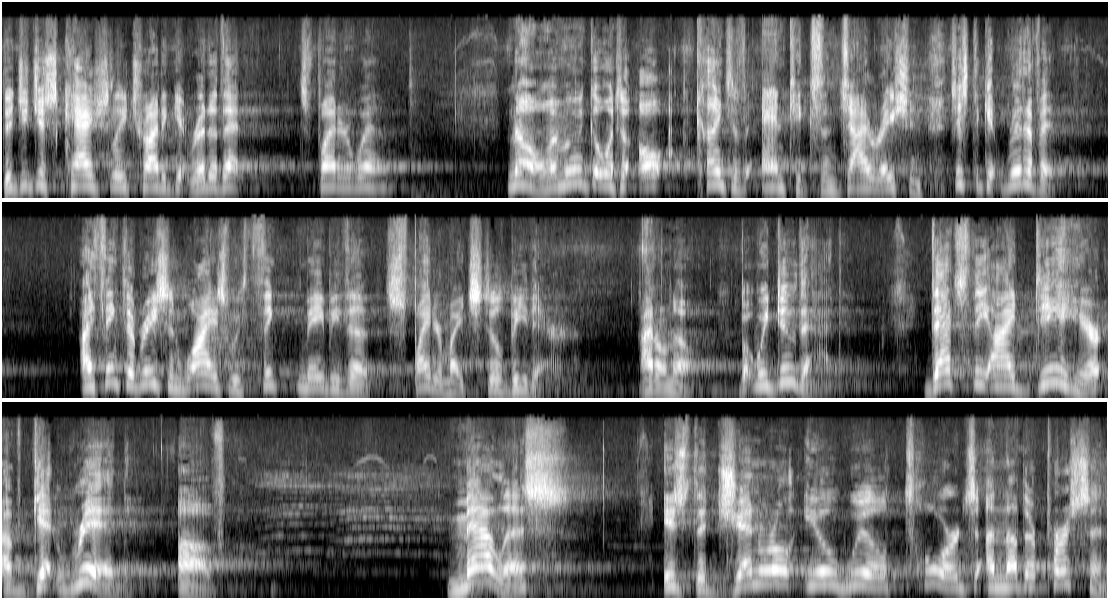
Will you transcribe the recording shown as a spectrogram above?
Did you just casually try to get rid of that spider web? No, I mean, we go into all kinds of antics and gyration just to get rid of it. I think the reason why is we think maybe the spider might still be there. I don't know. But we do that. That's the idea here of get rid of. Malice is the general ill will towards another person.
